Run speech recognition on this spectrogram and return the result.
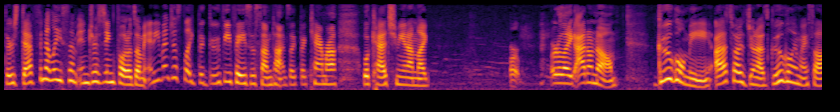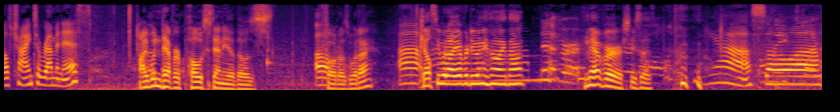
there's definitely some interesting photos of me, and even just like the goofy faces. Sometimes like the camera will catch me, and I'm like, or or like I don't know. Google me. That's what I was doing. I was googling myself, trying to reminisce. I wouldn't ever post any of those Oh. photos, would I? Uh, Kelsey, would I ever do anything like that? Never. Never, she says. yeah. So. Uh,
